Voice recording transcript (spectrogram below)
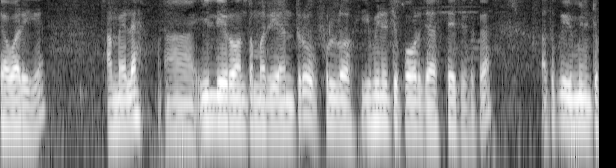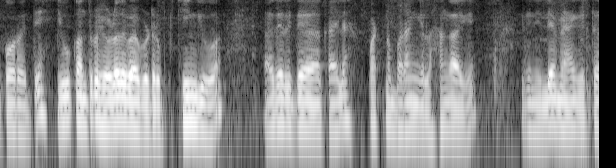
ಜವಾರಿಗೆ. ಆಮೇಲೆ ಇಲ್ಲಿರುವಂಥ ಮರಿ ಅಂತೂ ಫುಲ್ಲು ಇಮ್ಯುನಿಟಿ ಪವರ್ ಜಾಸ್ತಿ ಐತಿ ಇದಕ್ಕೆ. ಅದಕ್ಕೂ ಇಮ್ಯುನಿಟಿ ಪವರ್ ಐತಿ. ಇವಕ್ಕಂತೂ ಬೇಡ ಬಿಡ್ರಿ ಕಿಂಗ್ ಇವು. ಅದೇ ರೀತಿಯ ಕಾಯಿಲೆ ಪಟ್ಟನ ಬರೋಂಗಿಲ್ಲ. ಹಾಗಾಗಿ ಇದನ್ನ ಇಲ್ಲೇ ಮ್ಯಾಗಿಟ್ಟು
